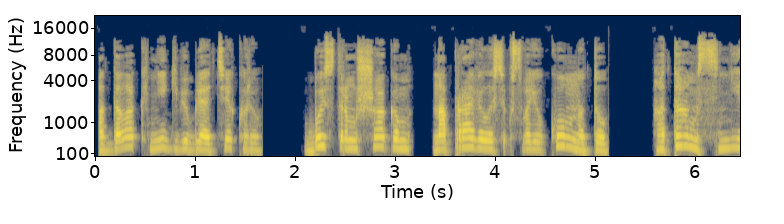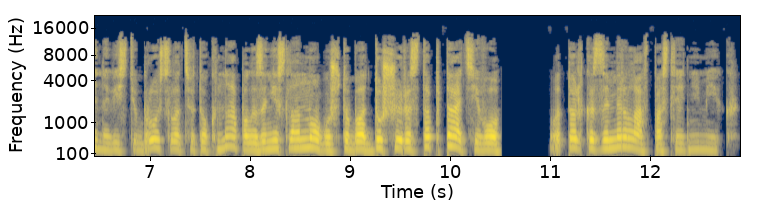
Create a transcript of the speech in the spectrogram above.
отдала книги библиотекарю, быстрым шагом направилась в свою комнату, а там с ненавистью бросила цветок на пол и занесла ногу, чтобы от души растоптать его. Вот только замерла в последний миг.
